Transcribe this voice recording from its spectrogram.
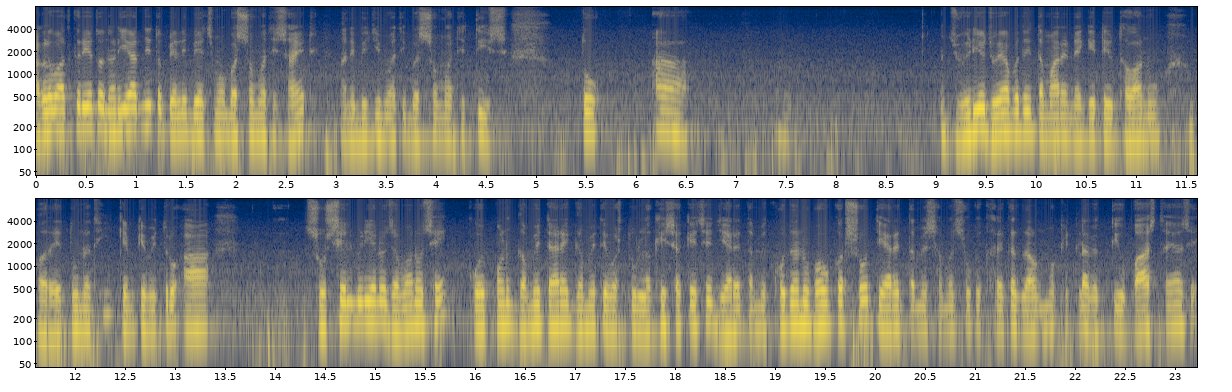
આગળ વાત કરીએ તો નડિયાદની, તો પહેલી બેચમાં બસોમાંથી સાઠ અને બીજીમાંથી બસોમાંથી ત્રીસ. તો આ વીડિયો જોયા બધી તમારે નેગેટિવ થવાનું રહેતું નથી. કેમ કે મિત્રો, આ સોશિયલ મીડિયાનો જમાનો છે. કોઈ પણ ગમે ત્યારે ગમે તે વસ્તુ લખી શકે છે. જ્યારે તમે ખુદ અનુભવ કરશો, ત્યારે તમે સમજશો કે ખરેખર ગ્રાઉન્ડમાં કેટલા વ્યક્તિઓ પાસ થયા છે.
